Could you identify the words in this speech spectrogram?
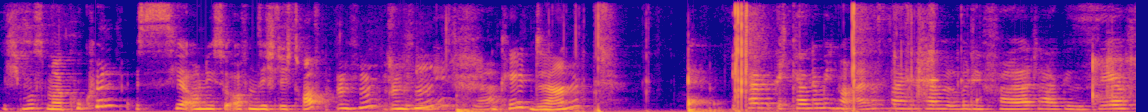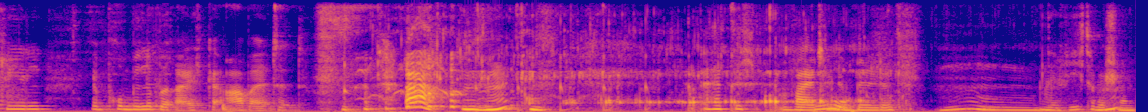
Ich muss mal gucken. Ist hier auch nicht so offensichtlich drauf. Mhm. Nicht, ja. Okay, dann. Ich, kann, ich kann nämlich nur eines sagen, ich habe über die Feiertage sehr viel im Promillebereich gearbeitet. Er hat sich weitergebildet. Der riecht aber schon.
